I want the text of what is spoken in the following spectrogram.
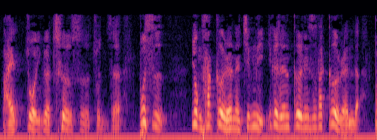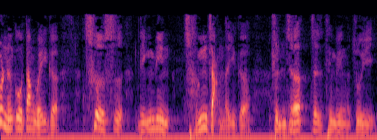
来做一个测试准则，不是用他个人的经历。一个人个人是他个人的，不能够当为一个测试灵命成长的一个准则。这是听兵注意，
